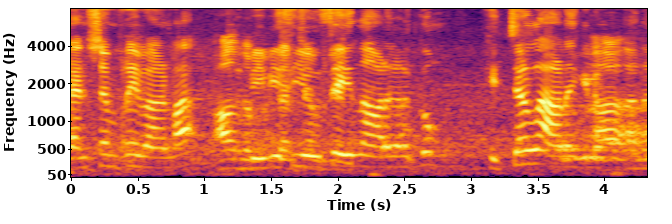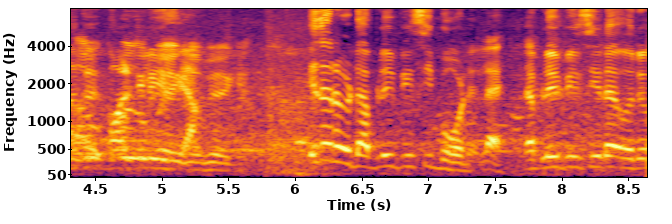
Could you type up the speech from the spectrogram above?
ടെൻഷൻ ഫ്രീ വേണ്ട. പി വി സി യൂസ് ചെയ്യുന്ന ആളുകൾക്കും കിച്ചണിലാണെങ്കിലും നിങ്ങൾക്ക് ക്വാളിറ്റി ഉപയോഗിക്കാം ഇതൊരു ഡബ്ല്യു ബി സി ബോർഡ് അല്ലേ? ഡബ്ല്യു ബി സിയുടെ ഒരു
